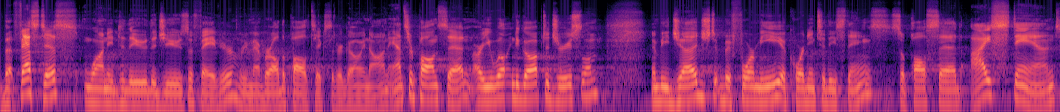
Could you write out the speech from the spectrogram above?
But Festus, wanting to do the Jews a favor, remember all the politics that are going on, answered Paul and said, Are you willing to go up to Jerusalem and be judged before me according to these things? So Paul said, I stand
